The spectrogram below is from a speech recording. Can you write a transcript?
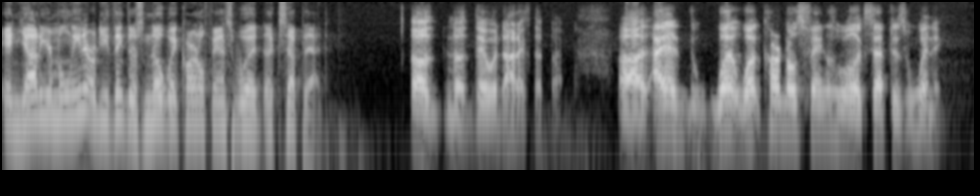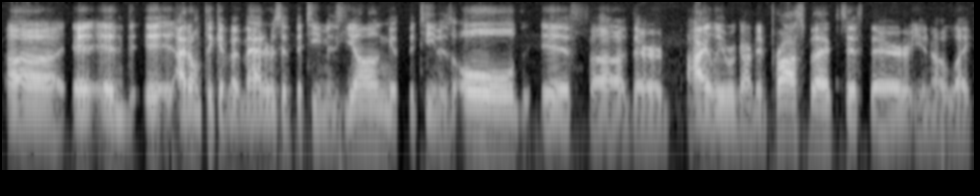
in Yadier Molina, or do you think there's no way Cardinal fans would accept that? Oh no, they would not accept that. Uh, I what what Cardinals fans will accept is winning. Uh, and it, I don't think if it matters if the team is young, if the team is old, if uh, they're highly regarded prospects, if they're you know like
